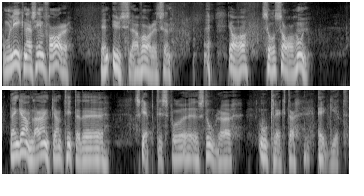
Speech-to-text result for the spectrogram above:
Hon liknar sin far, den usla varelsen. Ja, så sa hon. Den gamla ankan tittade skeptiskt på eh, stora okläckta ägget.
